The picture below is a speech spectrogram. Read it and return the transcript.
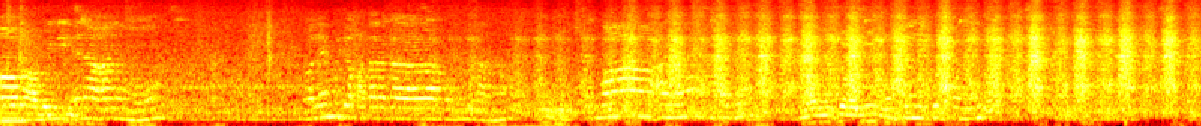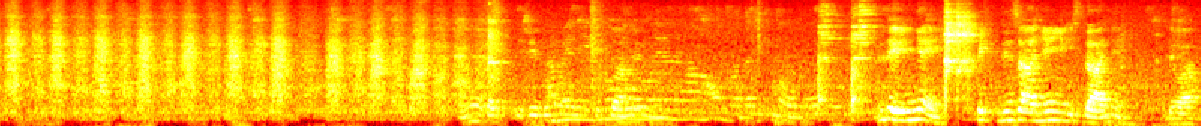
mo na ah, bili- na ano mo. Malay mo, diyan ka talaga kung ano. Mga ano, Ano sa ano yun? kung ganito po ni. Ano, kahit isipin mo Sabi yung ni isda Gino, na yun. meron ko. Hindi, yun niya eh. Pick din sa kanya yung isda niya eh. Di ba?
